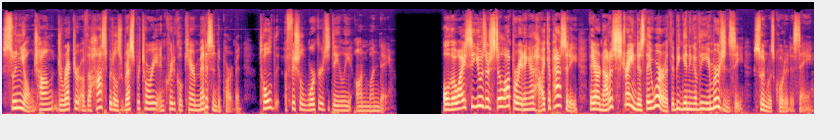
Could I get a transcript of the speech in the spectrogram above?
Sun Yongchang, director of the hospital's Respiratory and Critical Care Medicine Department, told official Workers Daily on Monday. Although ICUs are still operating at high capacity, they are not as strained as they were at the beginning of the emergency, Sun was quoted as saying.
